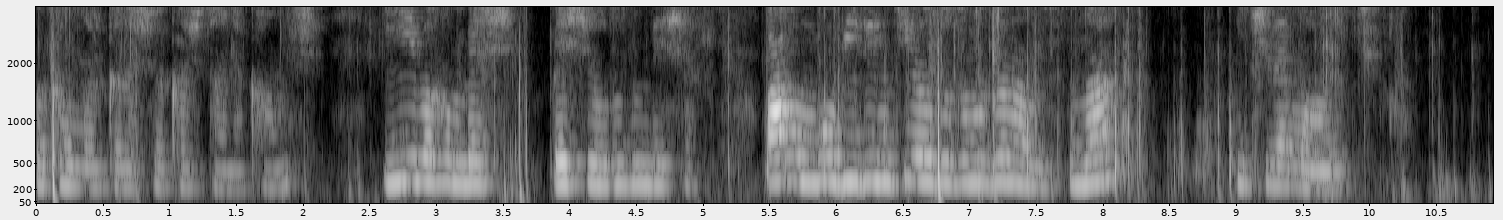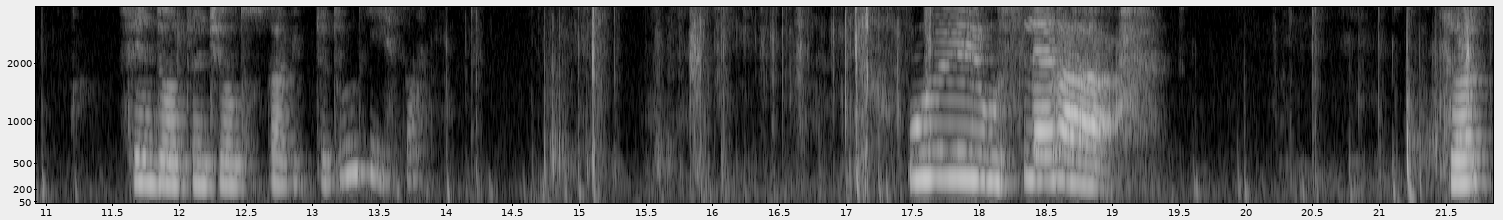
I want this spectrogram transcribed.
Bakalım arkadaşlar kaç tane kalmış. İyi bakın 5. 5 yıldızın 5'i. Bakın bu birinci yıldızımızın anısına içi ve mavi çıktı. Senin dördüncü yıldızlar bekliyordum da İsa. Uy Muslera. Third.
